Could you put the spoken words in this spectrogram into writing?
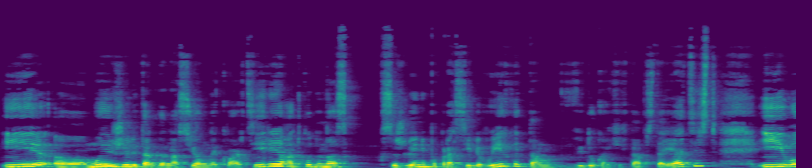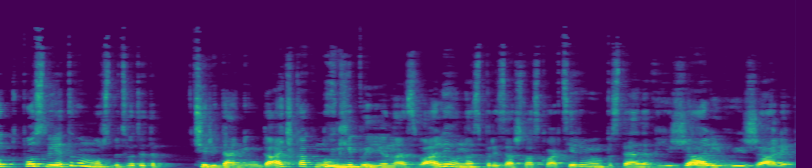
и э, мы жили тогда на съемной квартире, откуда нас к сожалению, попросили выехать там ввиду каких-то обстоятельств. И вот после этого, может быть, вот эта череда неудач, как многие бы ее назвали, у нас произошла с квартирами. Мы постоянно въезжали и выезжали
